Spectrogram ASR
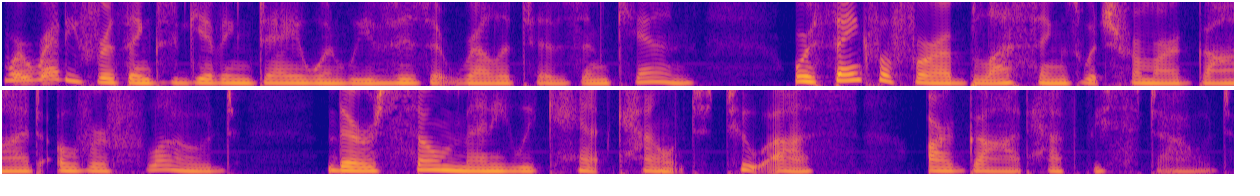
We're ready for Thanksgiving Day when we visit relatives and kin. We're thankful for our blessings which from our God overflowed. There are so many we can't count to us, our God hath bestowed.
